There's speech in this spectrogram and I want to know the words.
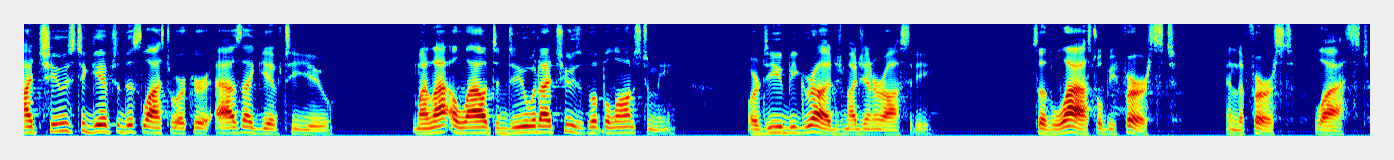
I choose to give to this last worker as I give to you. Am I not allowed to do what I choose what belongs to me? Or do you begrudge my generosity? So the last will be first, and the first last.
